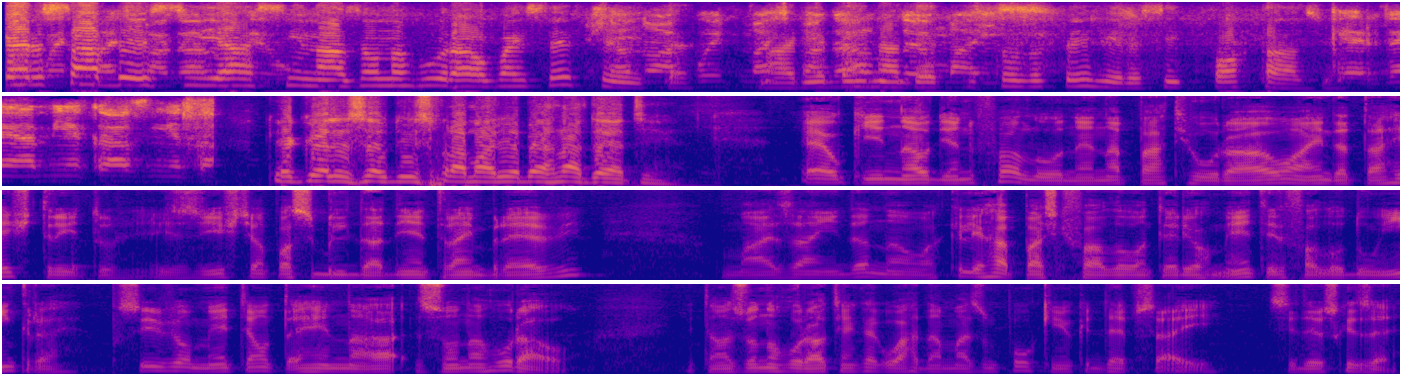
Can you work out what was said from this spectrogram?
Quero saber se assim na zona rural vai ser feita. Maria Bernadette de Souza Ferreira, Cinco Portásio. Quero ganhar minha casinha. Tá? O que, é que o Eliseu disse para Maria Bernadette? É o que Naldiano falou, né? Na parte rural ainda está restrito. Existe a possibilidade de entrar em breve, mas ainda não. Aquele rapaz que falou anteriormente, ele falou do INCRA, possivelmente é um terreno na zona rural. Então a zona rural tem que aguardar mais um pouquinho que deve sair, se Deus quiser.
